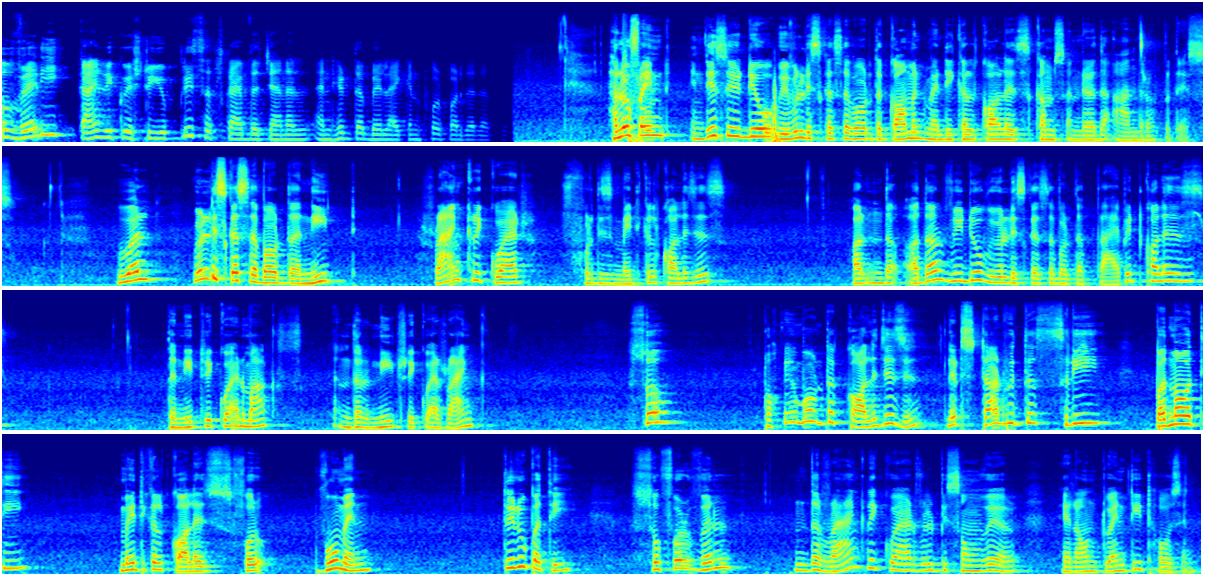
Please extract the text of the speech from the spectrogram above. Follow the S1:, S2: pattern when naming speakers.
S1: A very kind request to you please subscribe the channel and hit the bell icon for further updates. Hello friend, in this video we will discuss about the government medical college comes under the Andhra Pradesh. Well, we'll discuss about the NEET rank required for these medical colleges. On the other video we will discuss about the private colleges, the NEET required marks and the NEET required rank so, talking about the colleges, let's start with the Sri Padmavathi Medical College for Women, Tirupati. So, for well, the rank required will be somewhere around 20,000.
